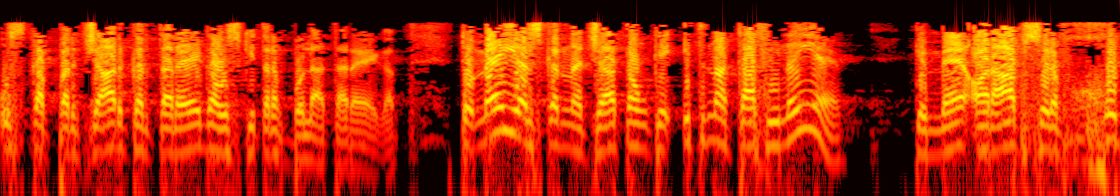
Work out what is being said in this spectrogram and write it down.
اس کا پرچار کرتا رہے گا، اس کی طرف بلاتا رہے گا۔ تو میں یہ عرض کرنا چاہتا ہوں کہ اتنا کافی نہیں ہے کہ میں اور آپ صرف خود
